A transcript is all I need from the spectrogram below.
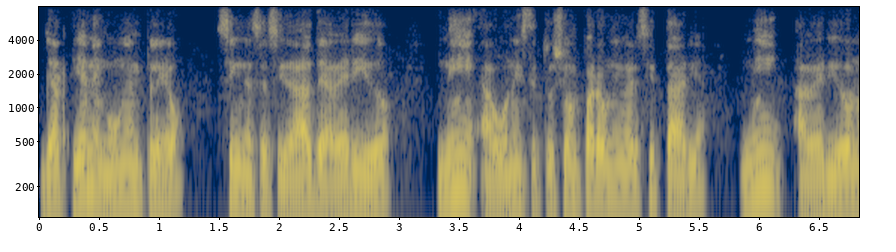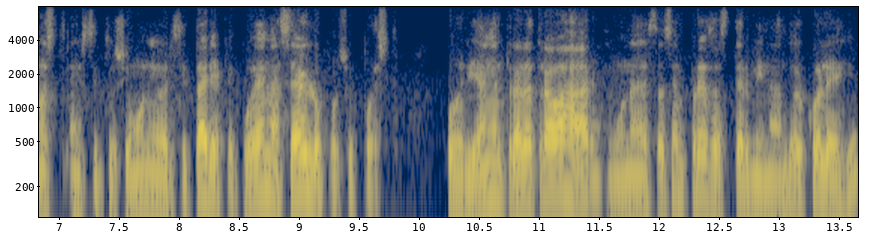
ya tienen un empleo sin necesidad de haber ido ni a una institución para universitaria, ni haber ido a una institución universitaria, que pueden hacerlo, por supuesto. Podrían entrar a trabajar en una de estas empresas terminando el colegio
